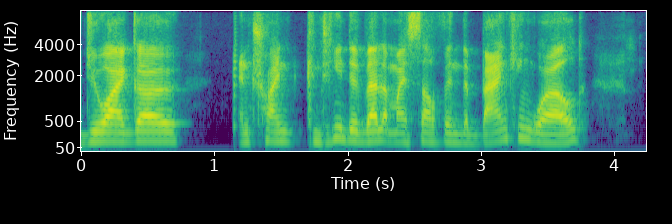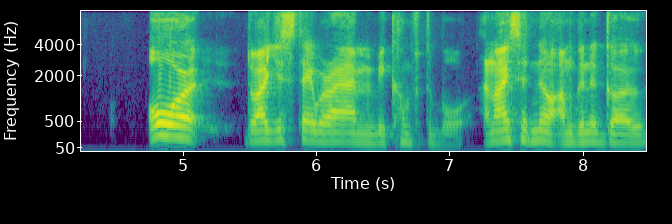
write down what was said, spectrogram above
do I go and try and continue to develop myself in the banking world? Or do I just stay where I am and be comfortable? And I said, no, I'm going to go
